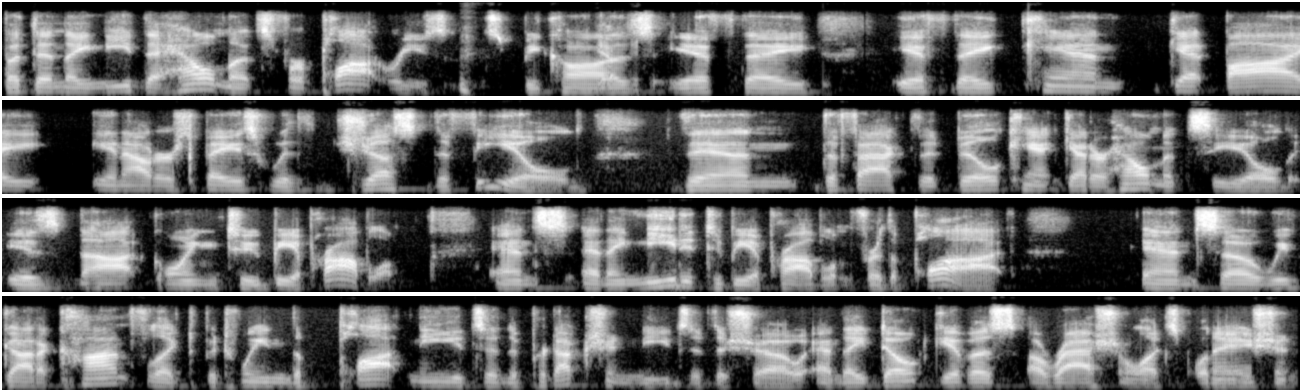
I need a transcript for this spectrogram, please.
but then they need the helmets for plot reasons because if they if they can get by in outer space with just the field, then the fact that Bill can't get her helmet sealed is not going to be a problem. And, and they need it to be a problem for the plot. And so we've got a conflict between the plot needs and the production needs of the show, and they don't give us a rational explanation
